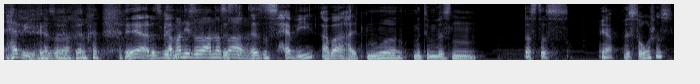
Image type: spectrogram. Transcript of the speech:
heavy. Also ja deswegen. kann man nicht so anders das, sagen. Es ist heavy, aber halt nur mit dem Wissen, dass das ja historisch ist.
